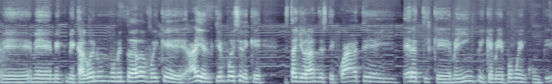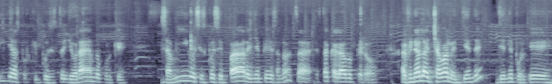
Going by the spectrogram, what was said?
me, me, me- me cagó en un momento dado fue que, ay, el tiempo ese de que está llorando este cuate y espérate que me y que me pongo en cunclillas porque pues estoy llorando porque mis amigos y después se para y ya empieza, ¿no? Está, está cagado, pero al final la chava lo entiende, entiende por qué,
